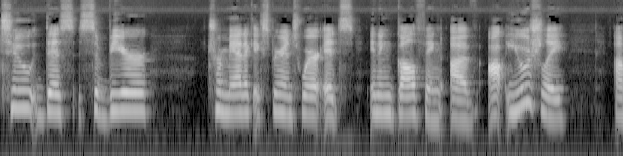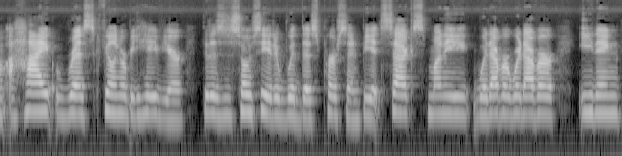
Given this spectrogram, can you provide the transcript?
to this severe traumatic experience where it's an engulfing of uh, usually um, a high risk feeling or behavior that is associated with this person, be it sex, money, whatever, whatever, eating,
